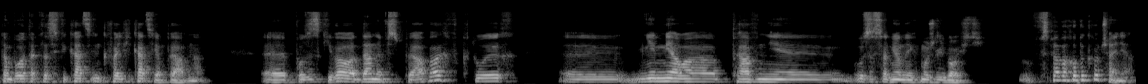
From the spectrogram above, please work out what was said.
tam była ta klasyfikacja, kwalifikacja prawna. pozyskiwała dane w sprawach, w których nie miała prawnie uzasadnionych możliwości. W sprawach o wykroczenia,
